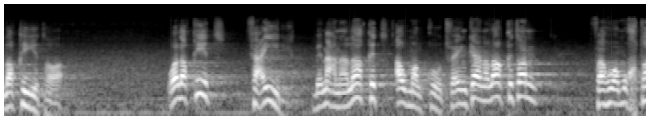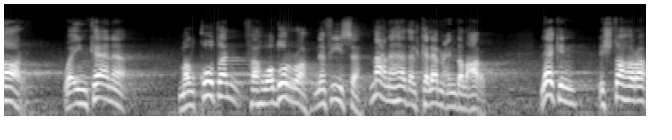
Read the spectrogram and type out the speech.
لقيطا ولقيط فعيل بمعنى لاقط أو ملقوط فإن كان لاقطا فهو مختار وإن كان ملقوطا فهو ضرة نفيسة معنى هذا الكلام عند العرب. لكن اشتهر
